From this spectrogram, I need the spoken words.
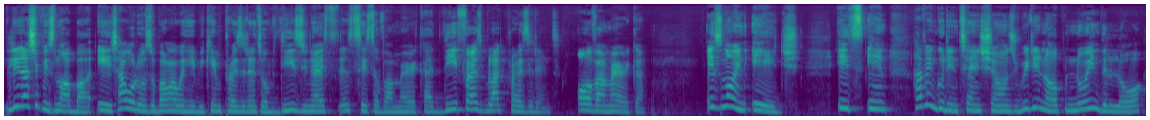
Leadership is not about age. How old was Obama when he became president of these United States of America, the first black president of America? It's not in age. It's in having good intentions, reading up, knowing the law,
